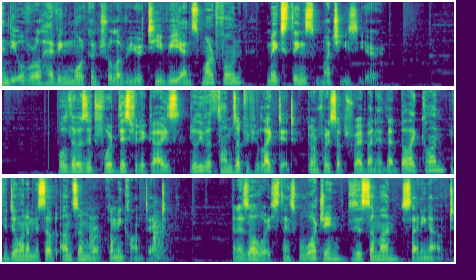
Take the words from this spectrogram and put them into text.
And the overall having more control over your TV and smartphone makes things much easier. Well that was it for this video guys, do leave a thumbs up if you liked it, don't forget to subscribe and hit that bell icon if you don't want to miss out on some more upcoming content. And as always, thanks for watching, this is Saman signing out.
